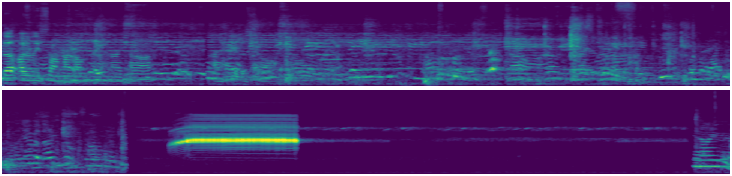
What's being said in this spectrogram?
The only song my mum plays in my car. I hate this song. Nine.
